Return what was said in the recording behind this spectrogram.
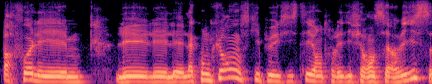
parfois la concurrence qui peut exister entre les différents services.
